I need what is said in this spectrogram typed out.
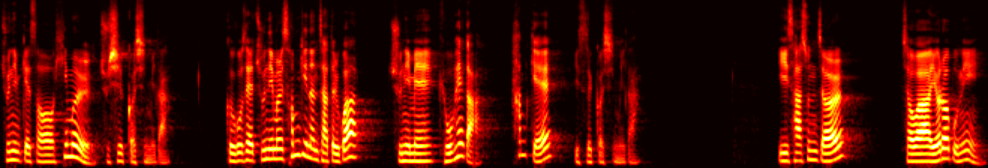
주님께서 힘을 주실 것입니다. 그곳에 주님을 섬기는 자들과 주님의 교회가 함께 있을 것입니다. 이 사순절 저와 여러분이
